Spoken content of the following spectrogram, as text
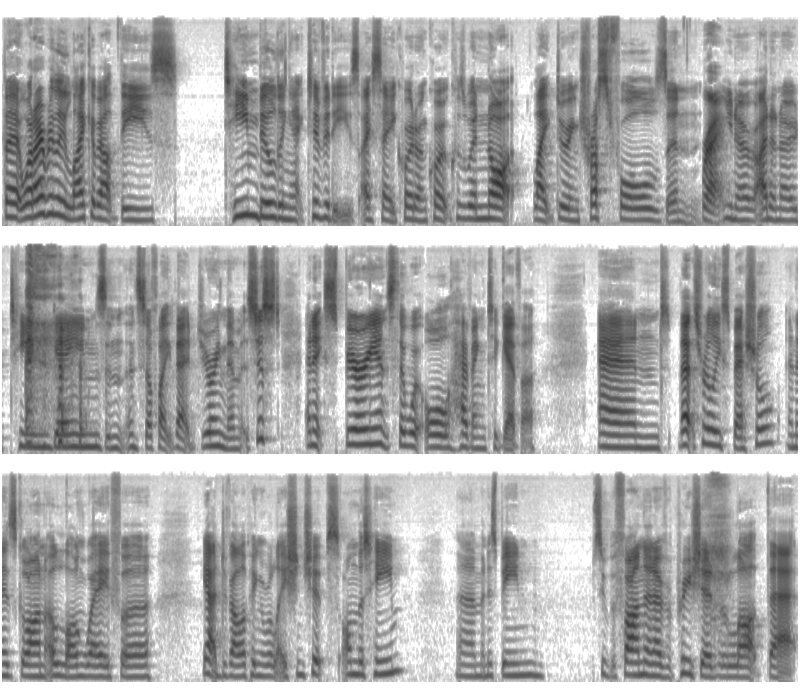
but what I really like about these team building activities, I say quote unquote, because we're not like doing trust falls and Right. you know I don't know team games and, and stuff like that during them. It's just an experience that we're all having together, and that's really special and has gone a long way for yeah developing relationships on the team, um, and has been super fun and I've appreciated a lot that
